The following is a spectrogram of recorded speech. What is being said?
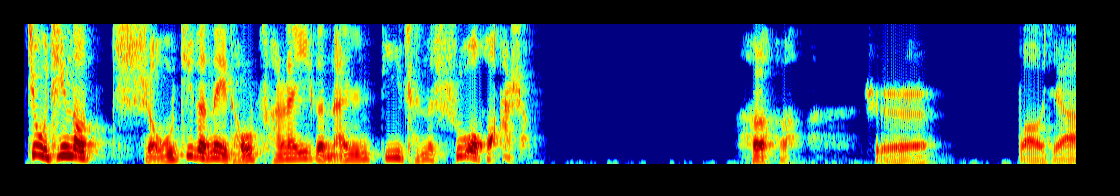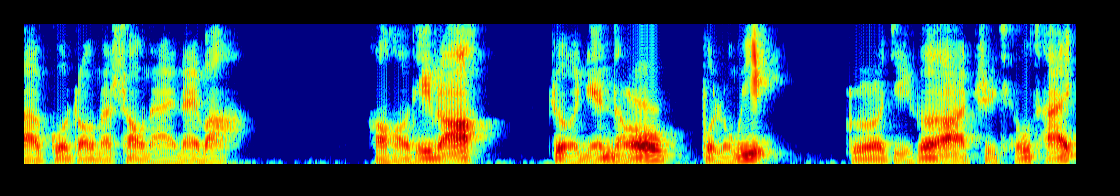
就听到手机的那头传来一个男人低沉的说话声：“呵呵，是。”包家郭庄的少奶奶吧，好好听着啊！这年头不容易，哥几个只求财，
